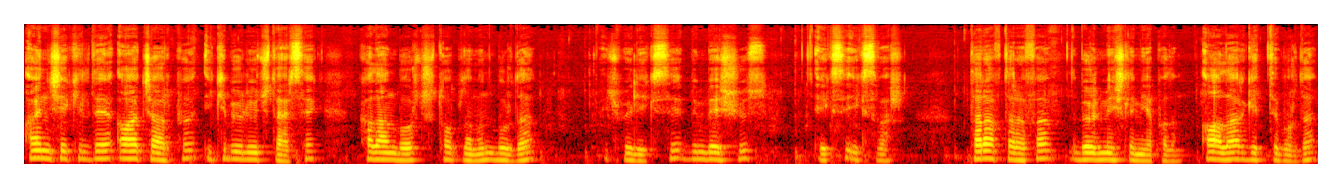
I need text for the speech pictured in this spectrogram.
Aynı şekilde a çarpı 2 bölü 3 dersek kalan borç toplamın burada 3 bölü x'i 1500 eksi x var. Taraf tarafa bölme işlemi yapalım. A'lar gitti burada.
